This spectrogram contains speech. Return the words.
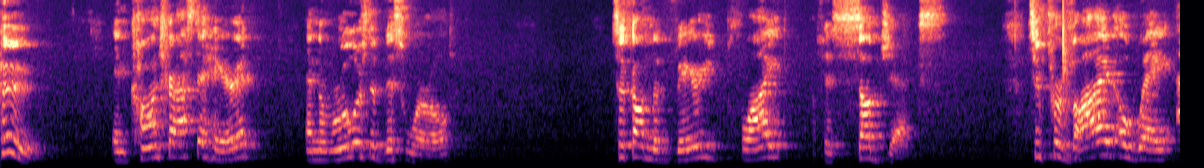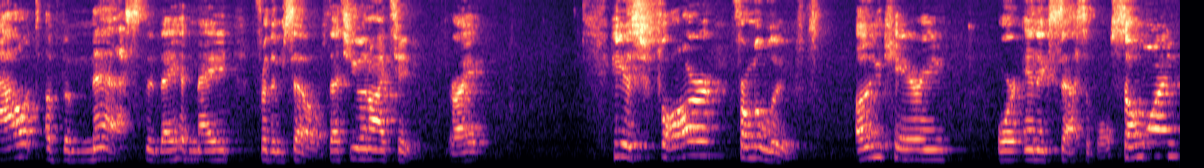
who, in contrast to Herod and the rulers of this world, took on the very plight of his subjects to provide a way out of the mess that they had made for themselves. That's you and I too, right? He is far from aloof, uncaring, or inaccessible. Someone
